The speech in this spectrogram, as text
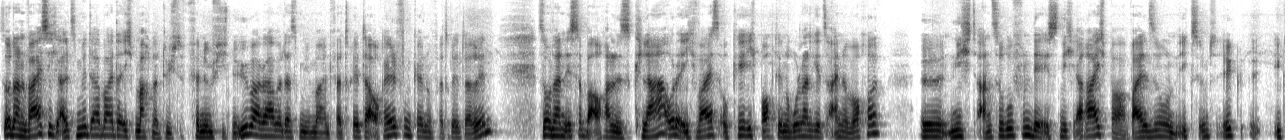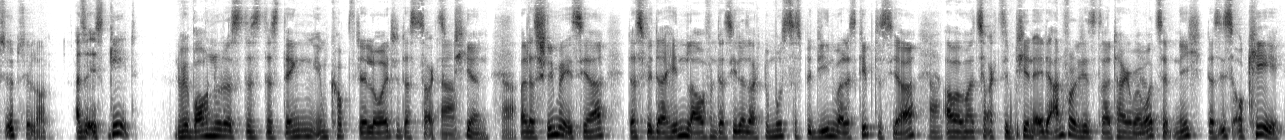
So, dann weiß ich als Mitarbeiter, ich mache natürlich vernünftig eine Übergabe, dass mir mein Vertreter auch helfen kann und Vertreterin. So, dann ist aber auch alles klar oder ich weiß, okay, ich brauche den Roland jetzt eine Woche äh, nicht anzurufen, der ist nicht erreichbar, weil so ein. XY. Also es geht. Wir brauchen nur das, das, das Denken im Kopf der Leute, das zu akzeptieren. ja. Weil das Schlimme ist ja, dass wir da hinlaufen, dass jeder sagt, du musst das bedienen, weil es gibt es ja. Aber mal zu akzeptieren, ey, der antwortet jetzt drei Tage bei WhatsApp nicht, das ist okay.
